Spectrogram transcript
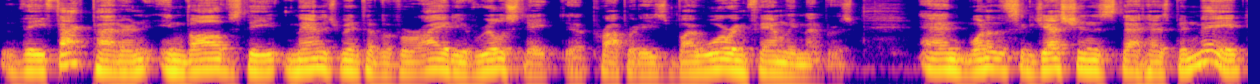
The fact pattern involves the management of a variety of real estate uh, properties by warring family members. And one of the suggestions that has been made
